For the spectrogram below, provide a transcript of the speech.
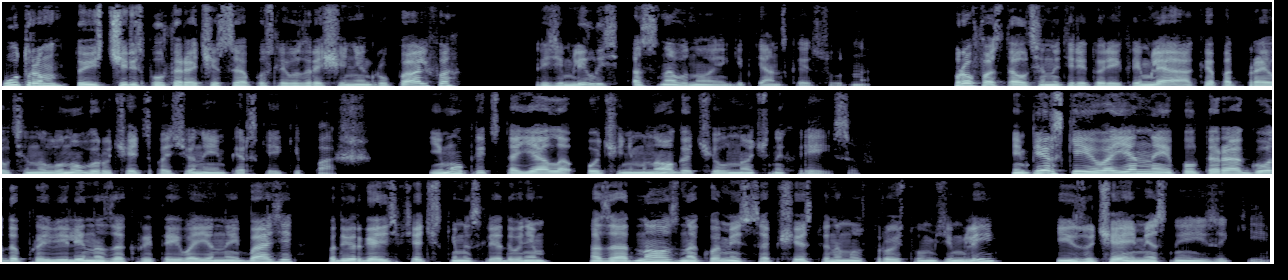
Утром, то есть через полтора часа после возвращения группы «Альфа», приземлилось основное египтянское судно. Проф остался на территории Кремля, а Кэп отправился на Луну выручать спасенный имперский экипаж. Ему предстояло очень много челночных рейсов. Имперские военные полтора года провели на закрытой военной базе, подвергаясь всяческим исследованиям, а заодно знакомясь с общественным устройством Земли и изучая местные языки.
